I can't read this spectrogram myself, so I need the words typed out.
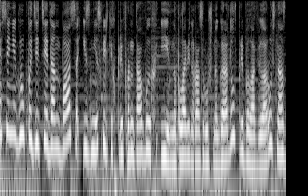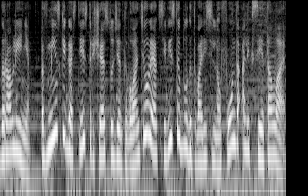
Осенняя группа детей Донбасса из нескольких прифронтовых и наполовину разрушенных городов прибыла в Беларусь на оздоровление. В Минске гостей встречают студенты-волонтеры и активисты благотворительного фонда Алексея Талая.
